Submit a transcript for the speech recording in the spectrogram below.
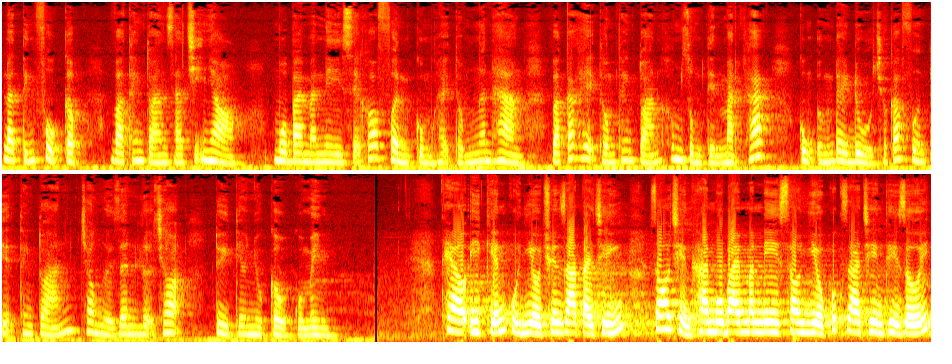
là tính phổ cập và thanh toán giá trị nhỏ, Mobile Money sẽ góp phần cùng hệ thống ngân hàng và các hệ thống thanh toán không dùng tiền mặt khác cung ứng đầy đủ cho các phương tiện thanh toán cho người dân lựa chọn tùy theo nhu cầu của mình. Theo ý kiến của nhiều chuyên gia tài chính, do triển khai mobile money sau nhiều quốc gia trên thế giới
